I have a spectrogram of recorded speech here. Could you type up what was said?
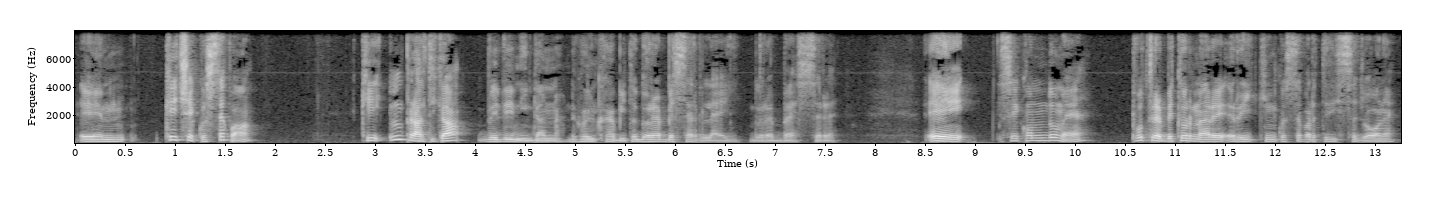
Ehm, che c'è questa qua, che in pratica, vede Negan, da quel che ho capito, dovrebbe essere lei, dovrebbe essere. E secondo me potrebbe tornare Rick in questa parte di stagione.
